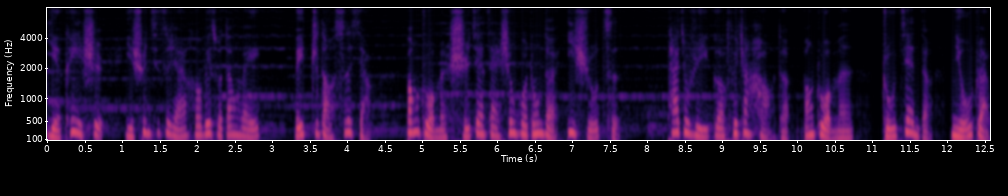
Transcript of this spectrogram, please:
也可以是以顺其自然和为所当为为指导思想，帮助我们实践在生活中的亦是如此。它就是一个非常好的帮助我们逐渐的。扭转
